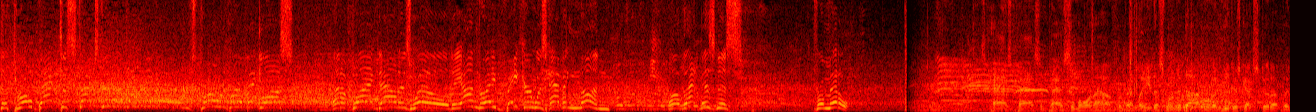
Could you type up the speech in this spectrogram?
The throw back to Stockton. Goes thrown for a big loss. And a flag down as well. DeAndre Baker was having none of that business from middle. Pass, pass, and pass some more now for Bentley. This one to Donald, and he just got stood up and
